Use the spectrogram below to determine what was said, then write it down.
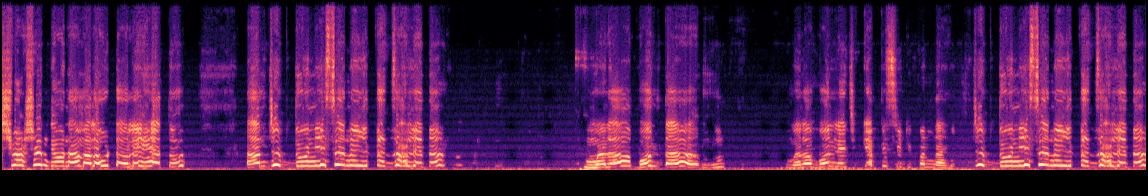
आश्वासन देऊन आम्हाला उठवलं ह्यातून आमचे दोन्ही सण इथंच झाले तर मला बोलता मला बोलण्याची कॅपॅसिटी पण नाही. जे दोन्ही सण इथंच झाले तर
